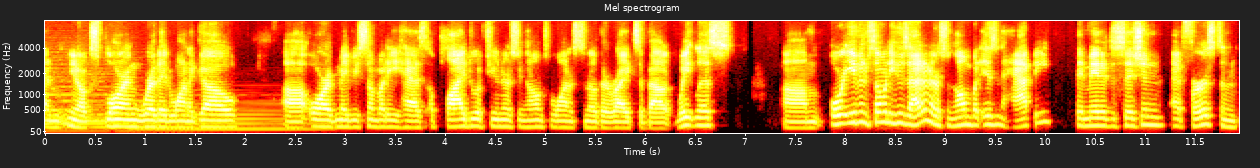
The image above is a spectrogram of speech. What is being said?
and you know exploring where they'd want to go, uh, or maybe somebody has applied to a few nursing homes who wants to know their rights about wait lists, um, or even somebody who's at a nursing home but isn't happy. They made a decision at first and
